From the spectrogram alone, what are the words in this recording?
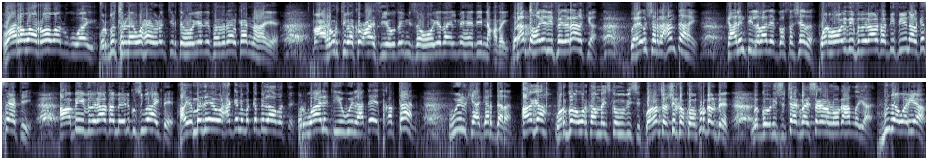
Waa rabaa roobaa lagu waaye. War puntland waxay odhan jirtay hooyadii federaalka nahaye. Ma carruurtii baa ku caasiyowday mise hooyada ilmaheedii nacday. War hadda hooyadii federaalka waxay u sharaxan tahay kaalintii labaad ee goosashada. War hooyadii federaalka haddii fiinaal ka saati aabbihii federaalka meeli ku suga hayte hayamadeeyo xaggana ma ka bilaabatay. War waalid iyo wiil hadday isqabtaan wiilkaa gardaran. Aga wargo warkaa ma iska hubisid. War horta shirka koonfur galbeed ma gooniisutaag baa isagana looga hadlayaa. Buda waryaa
